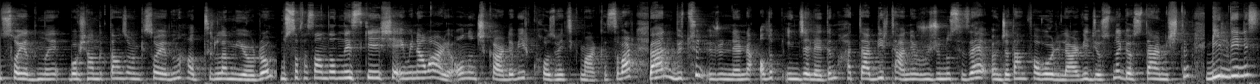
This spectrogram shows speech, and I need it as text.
soyadını, boşandıktan sonraki soyadını hatırlamıyorum. Mustafa Sandal'ın eski eşi Emine var ya onun çıkardığı bir kozmetik markası var. Ben bütün ürünlerini alıp inceledim. Hatta bir tane rujunu size önceden favoriler videosunda göstermiştim. Bildiğiniz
